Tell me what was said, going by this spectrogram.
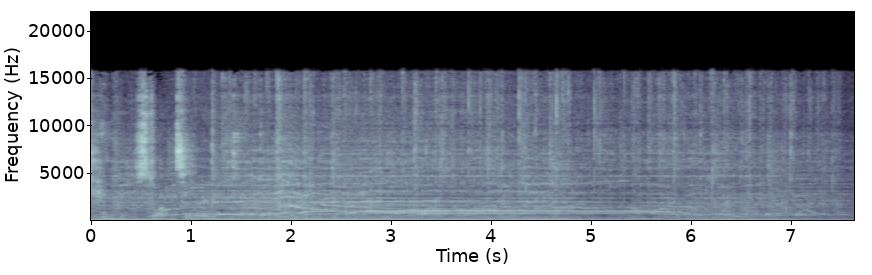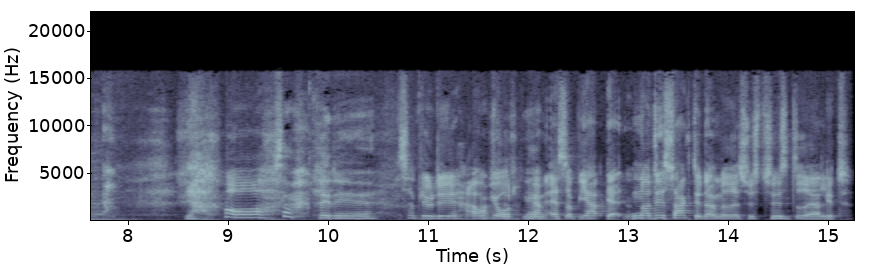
kæmpe stort tillykke. Ja, åh, så blev det... Så blev det afgjort. Ja. Men altså, jeg, jeg, når det er sagt det der med, at jeg synes, twistet er lidt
